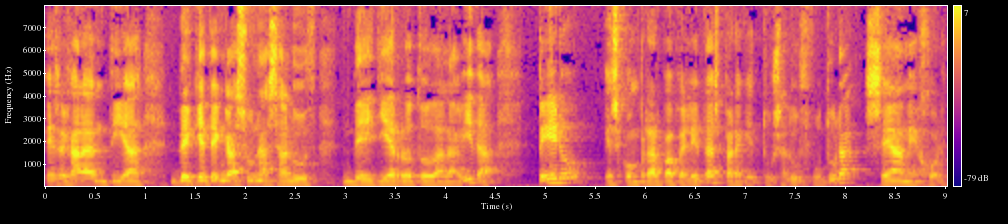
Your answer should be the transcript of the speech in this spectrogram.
es garantía de que tengas una salud de hierro toda la vida, pero es comprar papeletas para que tu salud futura sea mejor.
